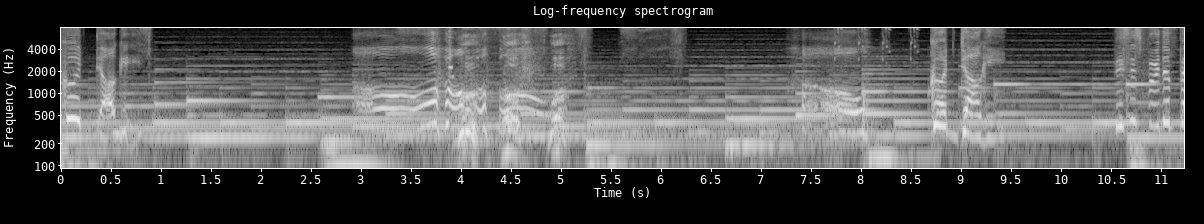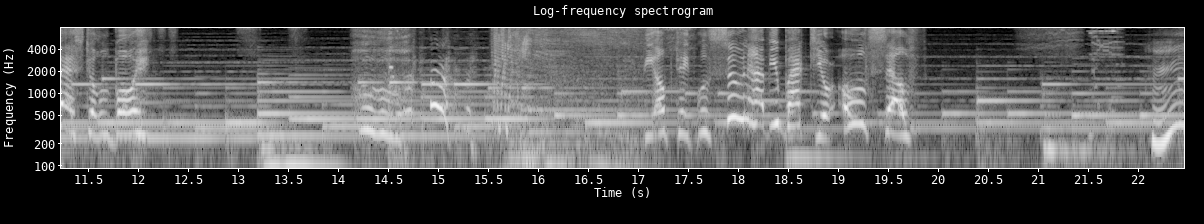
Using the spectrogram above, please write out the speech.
Good doggy. Oh. woof, woof. woof. Oh. Good doggy. This is for the best, old boy. Oh. The update will soon have you back to your old self. Hmm?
